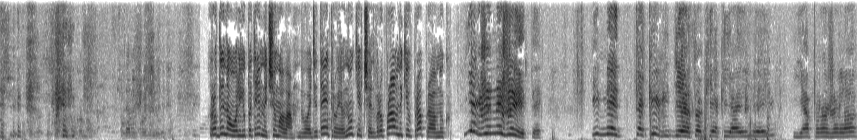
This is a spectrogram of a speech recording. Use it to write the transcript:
в Росії показати, по центральному каналу, щоб вони прозріли там. Родина Ольги Петрівни чимала: двоє дітей, троє онуків, четверо правнуків, праправнук. Як же не жити? Іметь таких діток, як я маю, Я прожила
